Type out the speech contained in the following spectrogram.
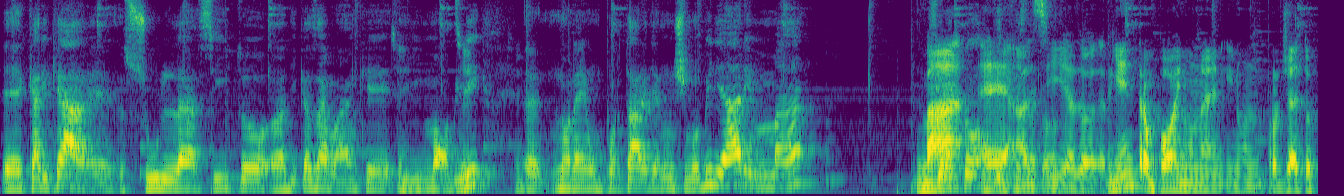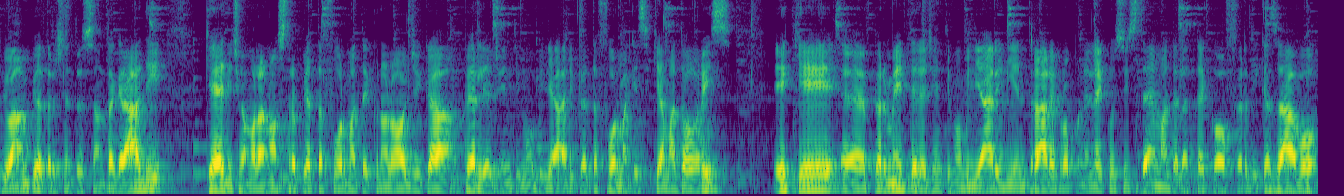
eh, caricare sul sito eh, di Casavo anche Sì. gli immobili. Sì. Eh, non è un portale di annunci immobiliari, ma Ma è, questa ah, sì, rientra un po' in un, in un progetto più ampio a 360 gradi che è diciamo, la nostra piattaforma tecnologica per gli agenti immobiliari, piattaforma che si chiama Doris e che eh, permette agli agenti immobiliari di entrare proprio nell'ecosistema della tech offer di Casavo,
